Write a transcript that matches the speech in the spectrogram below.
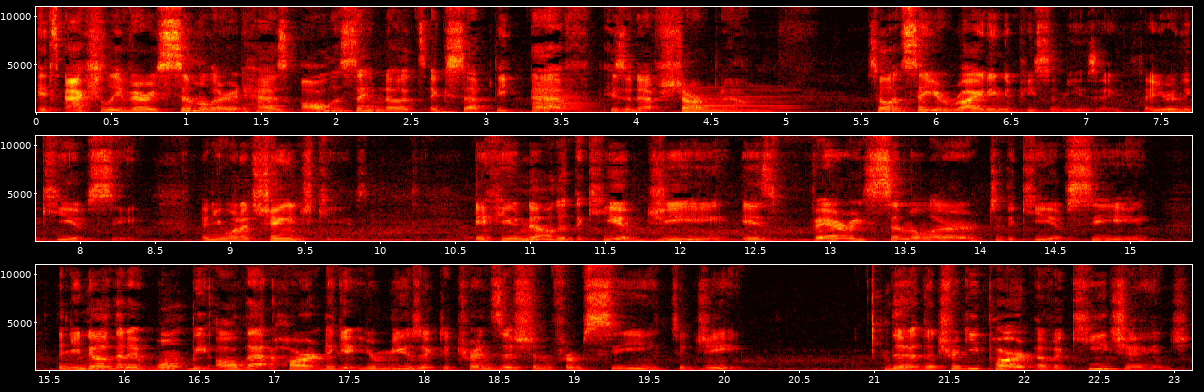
it's actually very similar. It has all the same notes except the F is an F sharp now. So let's say you're writing a piece of music, that you're in the key of C, and you want to change keys. If you know that the key of G is very similar to the key of C, then you know that it won't be all that hard to get your music to transition from C to G. The, the tricky part of a key change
